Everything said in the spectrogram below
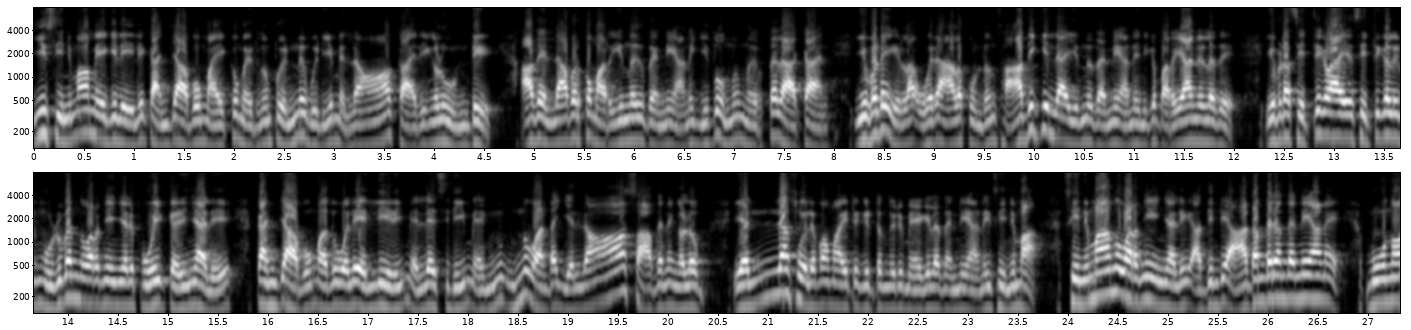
ഈ സിനിമാ മേഖലയിൽ കഞ്ചാവും മയക്കുമരുന്നും പെണ്ണ് പിടിയും എല്ലാ കാര്യങ്ങളും ഉണ്ട്. അതെല്ലാവർക്കും അറിയുന്നത് തന്നെയാണ്. ഇതൊന്നും നിർത്തലാക്കാൻ ഇവിടെയുള്ള ഒരാളെ കൊണ്ടും സാധിക്കില്ല എന്ന് തന്നെയാണ് എനിക്ക് പറയാനുള്ളത്. ഇവിടെ സെറ്റുകളായ സെറ്റുകളിൽ മുഴുവൻ എന്ന് പറഞ്ഞു കഴിഞ്ഞാൽ പോയി കഴിഞ്ഞാൽ കഞ്ചാവും അതുപോലെ എൽ ഇ ഡിയും എൽ എസ് ഡിയും എങ്ങും വേണ്ട എല്ലാ സാധനങ്ങളും എല്ലാം സുലഭമായിട്ട് കിട്ടുന്നൊരു മേഖല തന്നെയാണ് ഈ സിനിമ. സിനിമ എന്ന് പറഞ്ഞു കഴിഞ്ഞാൽ അതിന്റെ ആഡംബരം തന്നെയാണ്. മൂന്നോ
